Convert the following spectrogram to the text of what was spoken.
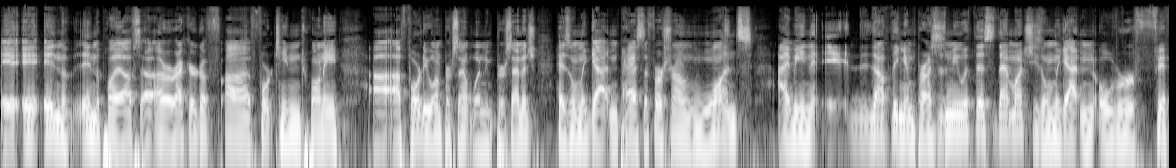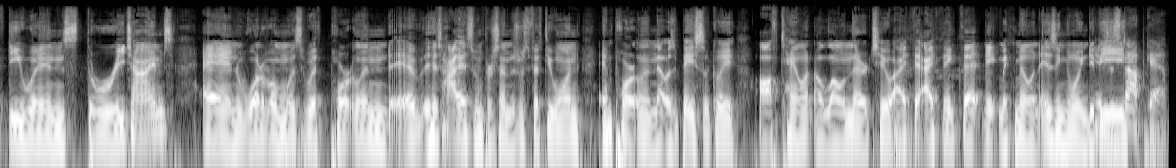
in the in the playoffs. A, a record of uh, fourteen and twenty, uh, a forty one percent winning percentage. Has only gotten past the first round once. I mean, it, nothing impresses me with this that much. He's only gotten over fifty wins three times, and one of them was with Portland. His highest win percentage was fifty one in Portland. That was basically off talent alone there too. I th- I think that Nate McMillan isn't going to It's be a stopgap.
